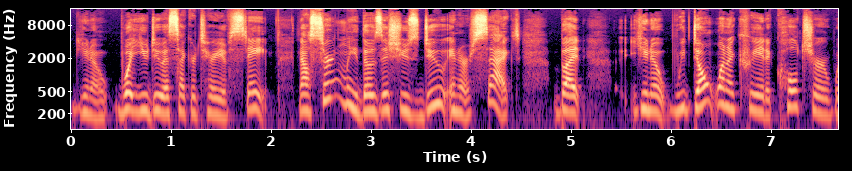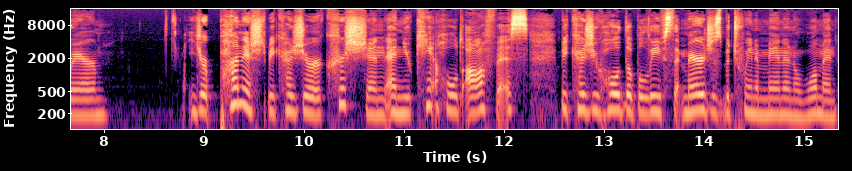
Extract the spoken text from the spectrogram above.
you know what you do as Secretary of State. Now, certainly those issues do intersect, but you know we don't want to create a culture where you're punished because you're a Christian and you can't hold office because you hold the beliefs that marriage is between a man and a woman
